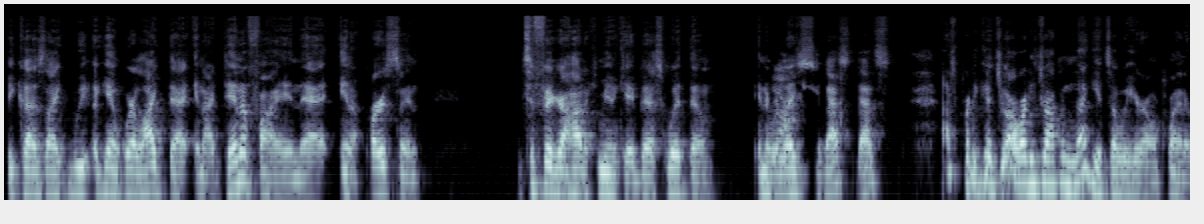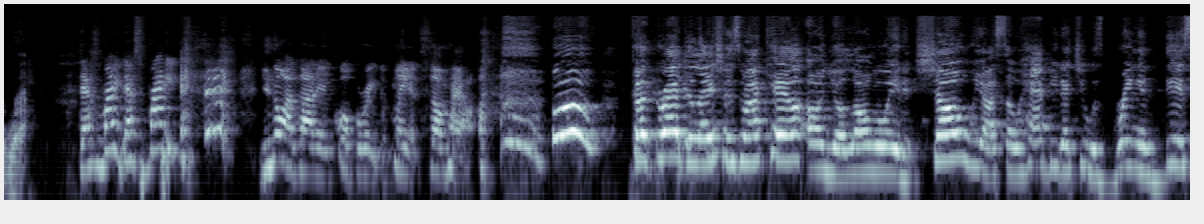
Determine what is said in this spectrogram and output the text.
because like we again we're like that in identifying that in a person to figure out how to communicate best with them in a Yeah. relationship. That's that's that's pretty good. You're already dropping nuggets over here on Planet Rock. That's right, that's right. you know I gotta incorporate the plant somehow. Woo! Congratulations, Raquel, on your long-awaited show. We are so happy that you was bringing this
